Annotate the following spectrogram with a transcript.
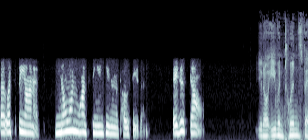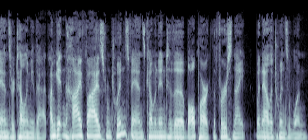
But let's be honest. No one wants the Yankees in the postseason. They just don't you know, even Twins fans are telling me that. I'm getting high fives from Twins fans coming into the ballpark the first night, but now the Twins have won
